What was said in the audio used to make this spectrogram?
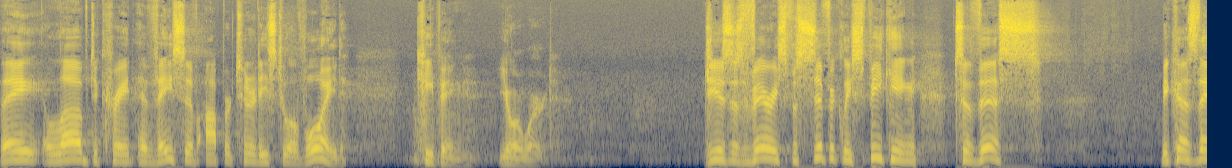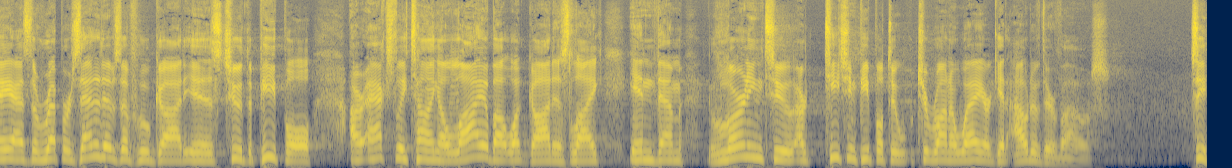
they loved to create evasive opportunities to avoid keeping your word. Jesus is very specifically speaking to this because they, as the representatives of who God is to the people, are actually telling a lie about what God is like in them learning to, or teaching people to, to run away or get out of their vows. See,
